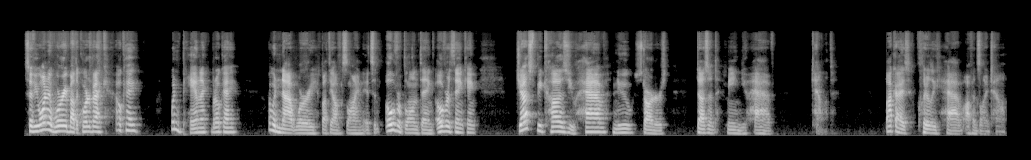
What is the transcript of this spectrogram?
So if you want to worry about the quarterback, okay. Wouldn't panic, but okay. I would not worry about the offensive line. It's an overblown thing, overthinking. Just because you have new starters doesn't mean you have talent. Buckeyes clearly have offensive line talent.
